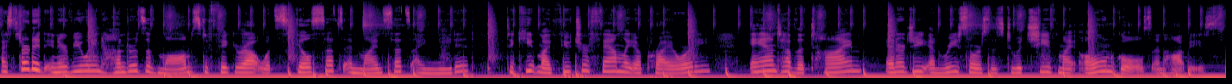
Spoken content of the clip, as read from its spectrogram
I started interviewing hundreds of moms to figure out what skill sets and mindsets I needed to keep my future family a priority and have the time, energy, and resources to achieve my own goals and hobbies.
